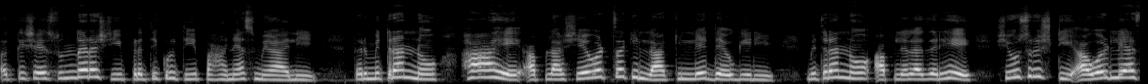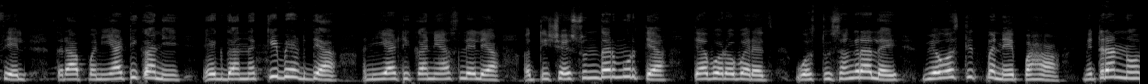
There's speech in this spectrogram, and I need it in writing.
अतिशय सुंदर अशी प्रतिकृती पाहण्यास मिळाली. तर मित्रांनो हा आहे आपला शेवटचा किल्ला किल्ले देवगिरी. मित्रांनो आपल्याला जर हे शिवसृष्टी आवडली असेल तर आपण या ठिकाणी एकदा नक्की भेट द्या आणि या ठिकाणी असलेल्या अतिशय सुंदर मूर्त्या त्याबरोबरच वस्तू संग्रहालय व्यवस्थितपणे पहा. मित्रांनो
